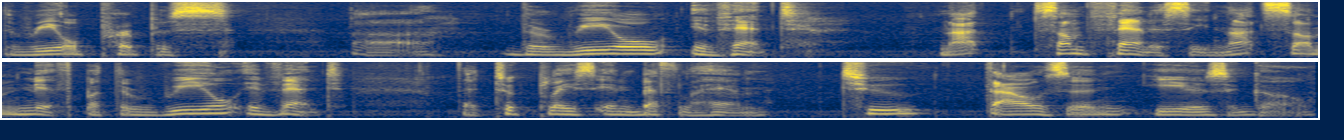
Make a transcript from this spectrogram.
the real purpose uh, the real event. Not some fantasy not some myth but the real event that took place in Bethlehem 2000 years ago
